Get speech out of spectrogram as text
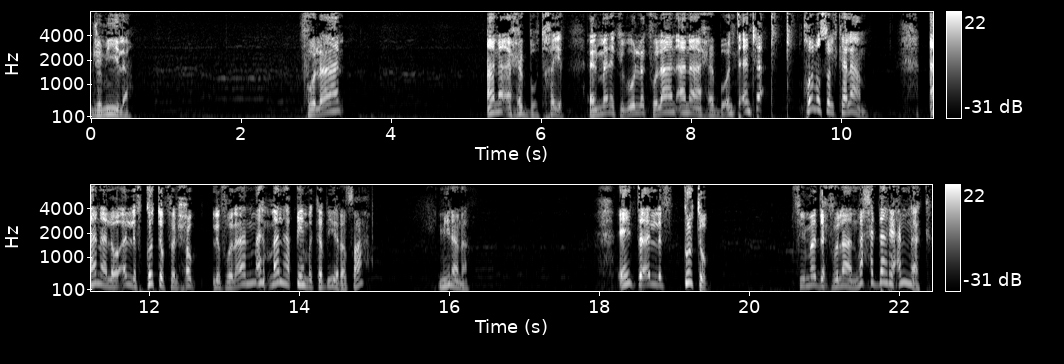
جميلة. فلان أنا أحبه. تخيل. الملك يقول لك فلان أنا أحبه. انت أنت خلص الكلام. أنا لو ألف كتب في الحب لفلان ما لها قيمة كبيرة صح؟ مين أنا؟ أنت ألف كتب في مدح فلان ما حد داري عنك.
